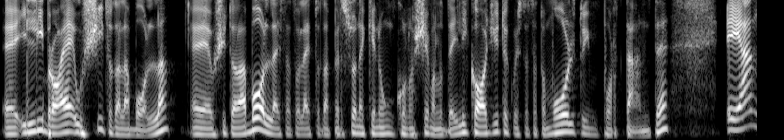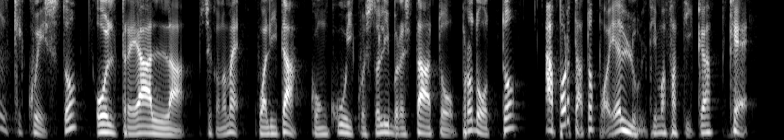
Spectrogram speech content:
Eh, il libro è uscito dalla bolla, è uscito dalla bolla, è stato letto da persone che non conoscevano Daily Cogito e questo è stato molto importante. E anche questo, oltre alla, secondo me, qualità con cui questo libro è stato prodotto, ha portato poi all'ultima fatica, che è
